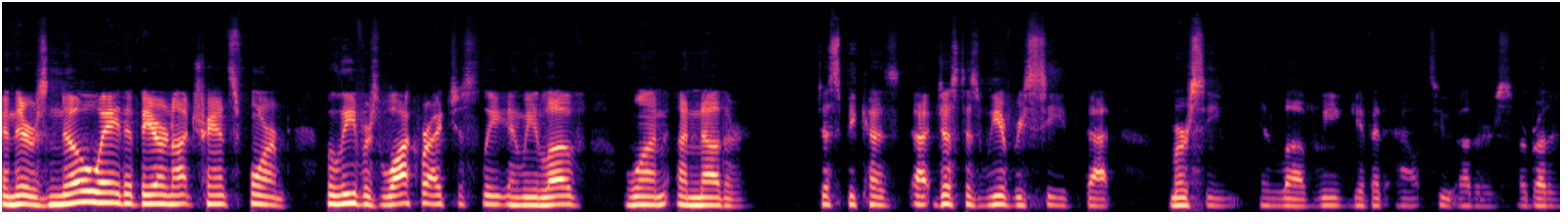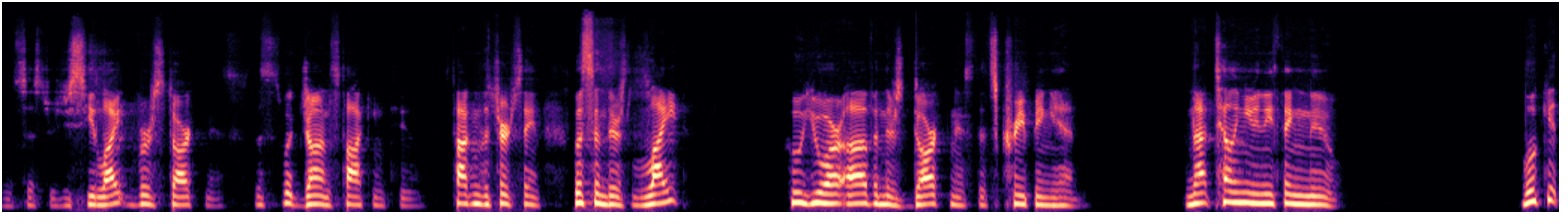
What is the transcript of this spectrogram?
and there is no way that they are not transformed. Believers walk righteously and we love one another just because uh, just as we have received that mercy and love, we give it out to others, our brothers and sisters. You see, light versus darkness. This is what John's talking to. He's talking to the church saying, listen, there's light who you are of, and there's darkness that's creeping in. I'm not telling you anything new. Look at,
